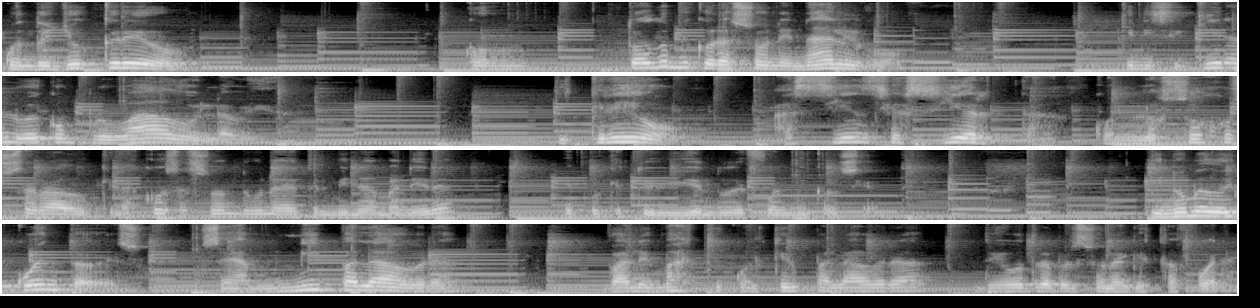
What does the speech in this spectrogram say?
Cuando yo creo con todo mi corazón en algo que ni siquiera lo he comprobado en la vida, y creo a ciencia cierta, con los ojos cerrados, que las cosas son de una determinada manera, es porque estoy viviendo de forma inconsciente. Y no me doy cuenta de eso. O sea, mi palabra vale más que cualquier palabra de otra persona que está afuera.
